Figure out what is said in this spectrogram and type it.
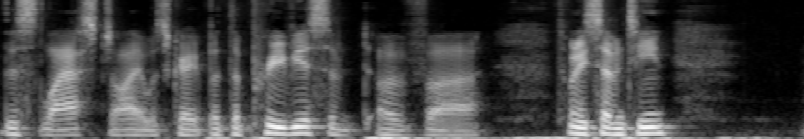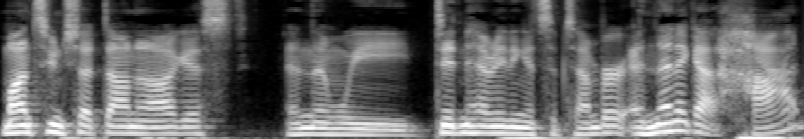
this last July was great, but the previous of, of uh, 2017, monsoon shut down in August, and then we didn't have anything in September, and then it got hot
